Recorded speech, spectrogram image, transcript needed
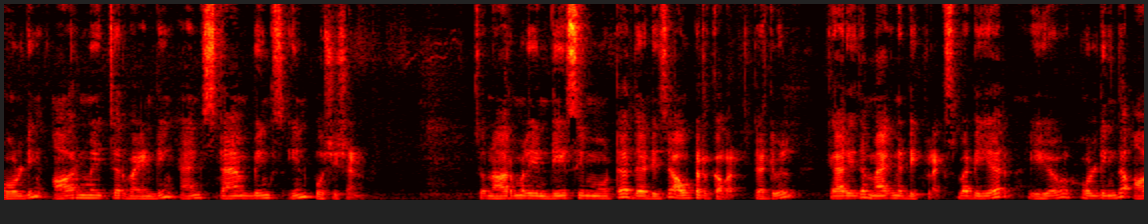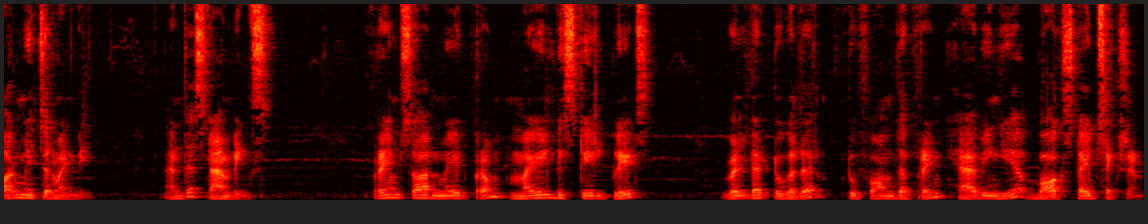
holding armature winding and stampings in position. So normally in DC motor that is a outer cover that will carry the magnetic flux but here you are holding the armature winding and the stampings. Frames are made from mild steel plates welded together to form the frame having a box type section.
